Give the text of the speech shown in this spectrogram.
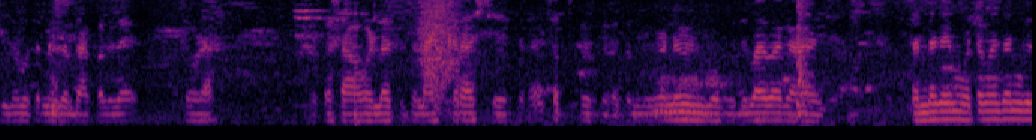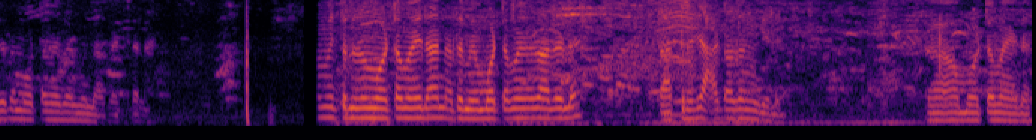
जिजामाता नगर दाखवलेला आहे थोडा तर कसा आवडला असेल तर लाईक करा शेअर करा सबस्क्राईब करा. तर मी नवीन बघू दे. बाय बाय गाय संध्याकाळी मोठं मैदान गेलं तर मोठं मैदान मी दाखवेन चला. मित्रांनो मोठं मैदान. आता मी मोठं मैदान आलेलं आहे. रात्रीचे आठ वाजून गेले. हा मोठं मैदान.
